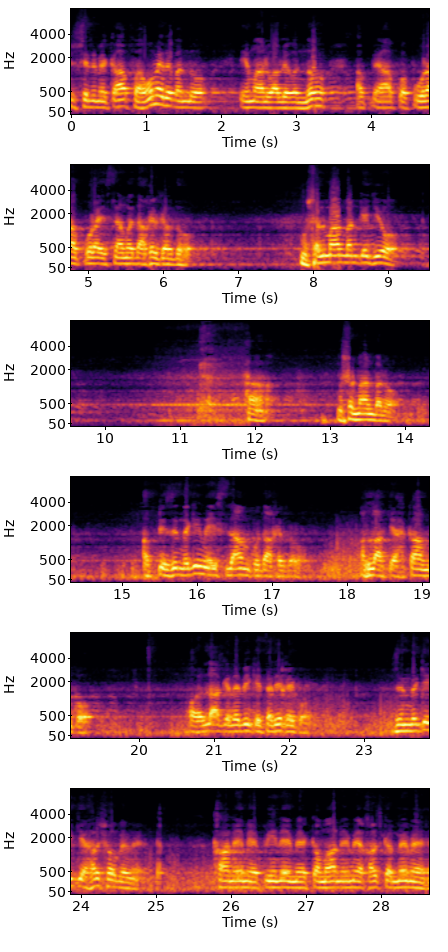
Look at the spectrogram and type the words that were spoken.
سلسلے میں کافا ہو میرے بندو، ایمان والے بندو اپنے آپ کو پورا پورا اسلام میں داخل کر دو۔ مسلمان بن کے جیو۔ ہاں مسلمان بنو۔ اپنی زندگی میں اسلام کو داخل کرو۔ اللہ کے حکام کو اور اللہ کے نبی کے طریقے کو۔ زندگی کے ہر شعبے میں، کھانے میں، پینے میں، کمانے میں، خرچ کرنے میں،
